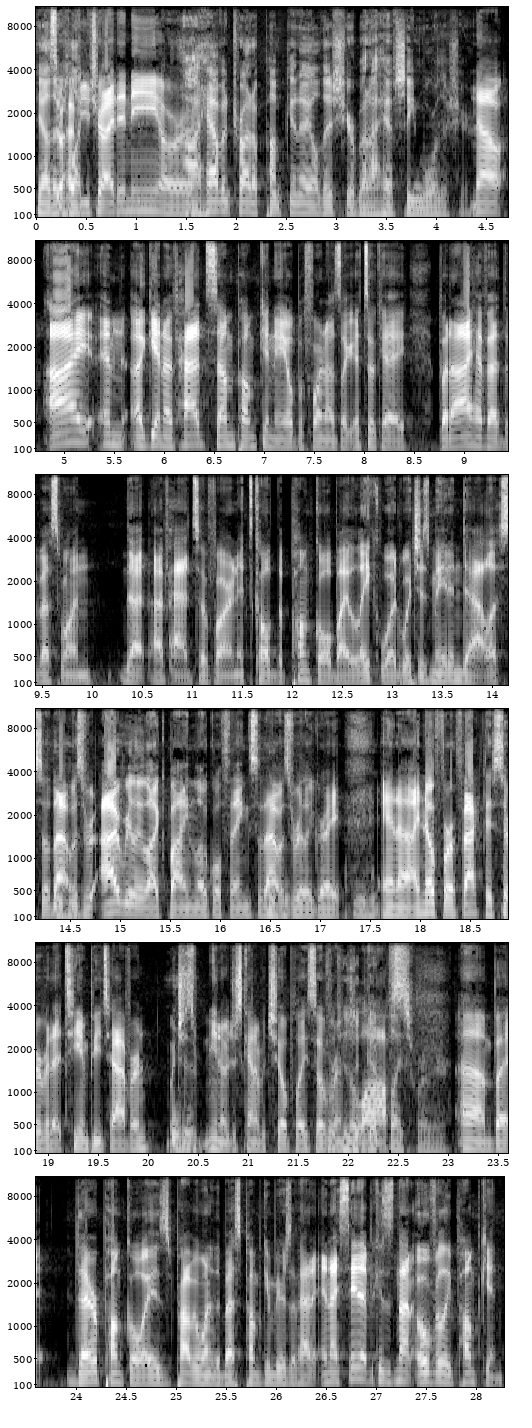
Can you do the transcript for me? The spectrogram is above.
Yeah, so have like- you tried any? Or I haven't tried a pumpkin ale this year, but I have seen more this year. now I am again. I've had some pumpkin ale before, and I was like, it's okay. But I have had the best one that I've had so far, and it's called the Punkel by Lakewood, which is made in Dallas. So Mm-hmm. that was re- I really like buying local things, so that was really great. And uh, I know for a fact they serve it at TMP Tavern, which is you know just kind of a chill place over Mm-hmm. Which in the lofts. Um, but their Punkel is probably one of the best pumpkin beers I've had, and I say that because it's not overly pumpkin.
